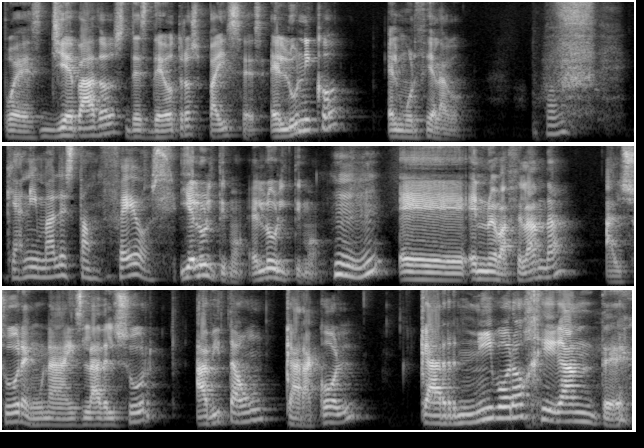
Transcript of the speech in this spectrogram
pues llevados desde otros países. El único, el murciélago. Uf, qué animales tan feos. Y el último, el último. Mm, Eh, en Nueva Zelanda, al sur, en una isla del sur, habita un caracol carnívoro gigante.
